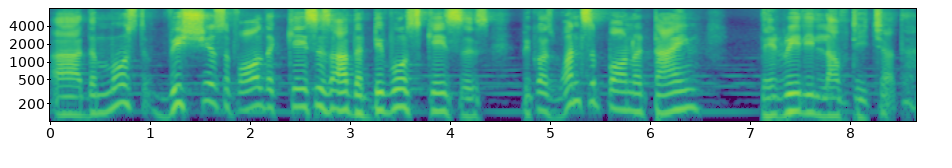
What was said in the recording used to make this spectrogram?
uh, the most vicious of all the cases are the divorce cases because once upon a time they really loved each other.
